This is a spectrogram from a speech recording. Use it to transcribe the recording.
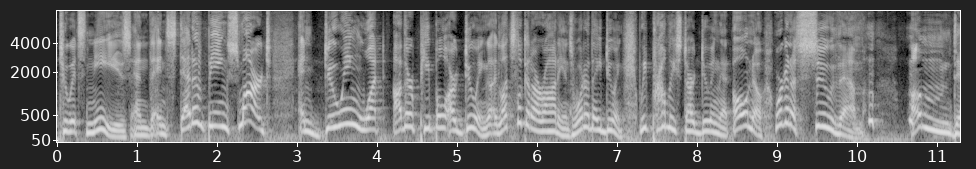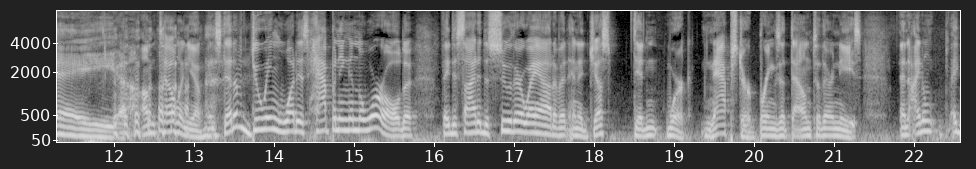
to its knees. And instead of being smart and doing what other people are doing, let's look at our audience. What are they doing? We'd probably start doing that. Oh no, we're going to sue them. Um day. I'm telling you, instead of doing what is happening in the world, they decided to sue their way out of it, and it just didn't work. Napster brings it down to their knees. And I don't. I,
